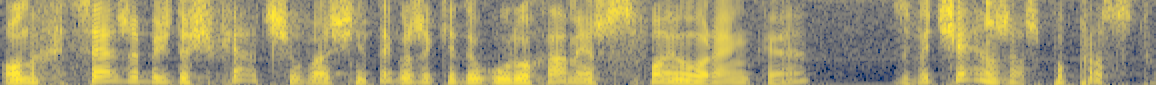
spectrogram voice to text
On chce, żebyś doświadczył właśnie tego, że kiedy uruchamiasz swoją rękę, zwyciężasz po prostu.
